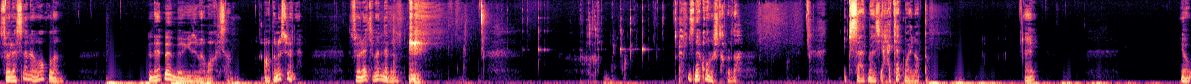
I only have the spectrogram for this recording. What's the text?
Söylesene oğlum. Ne bönbön yüzüme bakıyorsun? Adını söyle. Söyle ki ben ne bileyim. Biz ne konuştuk burada? İki saat ben size hak etme oynattım. He? Yo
